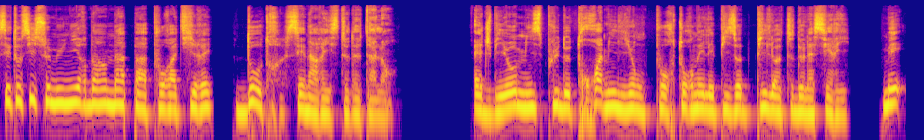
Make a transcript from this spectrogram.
c'est aussi se munir d'un appât pour attirer d'autres scénaristes de talent. HBO mise plus de 3 millions pour tourner l'épisode pilote de la série, mais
